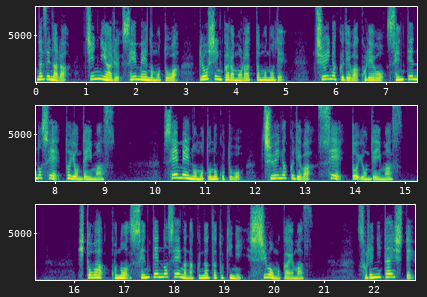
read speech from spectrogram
なぜなら腎にある生命のもとは両親からもらったもので中医学ではこれを先天の性と呼んでいます。生命のもとのことを中医学では性と呼んでいます。人はこの先天の性がなくなった時に死を迎えます。それに対して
